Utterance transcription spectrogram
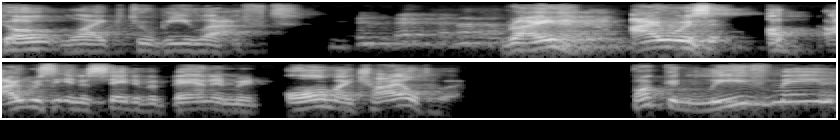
don't like to be left right? I was a, I was in a state of abandonment all my childhood. Fucking leave me?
